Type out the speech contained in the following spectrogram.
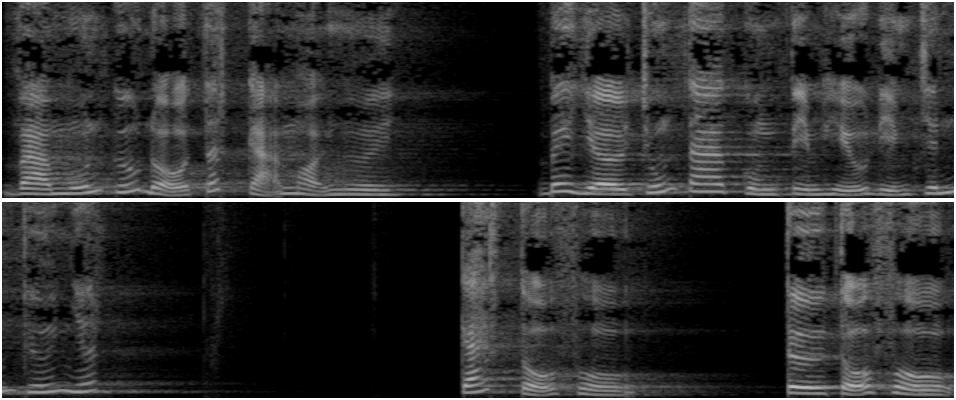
và muốn cứu độ tất cả mọi người. Bây giờ chúng ta cùng tìm hiểu điểm chính thứ nhất. Các tổ phụ. Từ tổ phụ,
